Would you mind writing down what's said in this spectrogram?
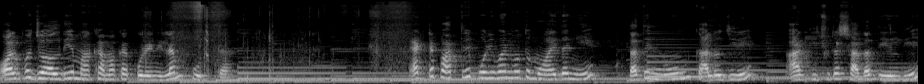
অল্প জল দিয়ে মাখা মাখা করে নিলাম পুরটা। একটা পাত্রে পরিমাণ মতো ময়দা নিয়ে তাতে নুন, কালো জিরে আর কিছুটা সাদা তেল দিয়ে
